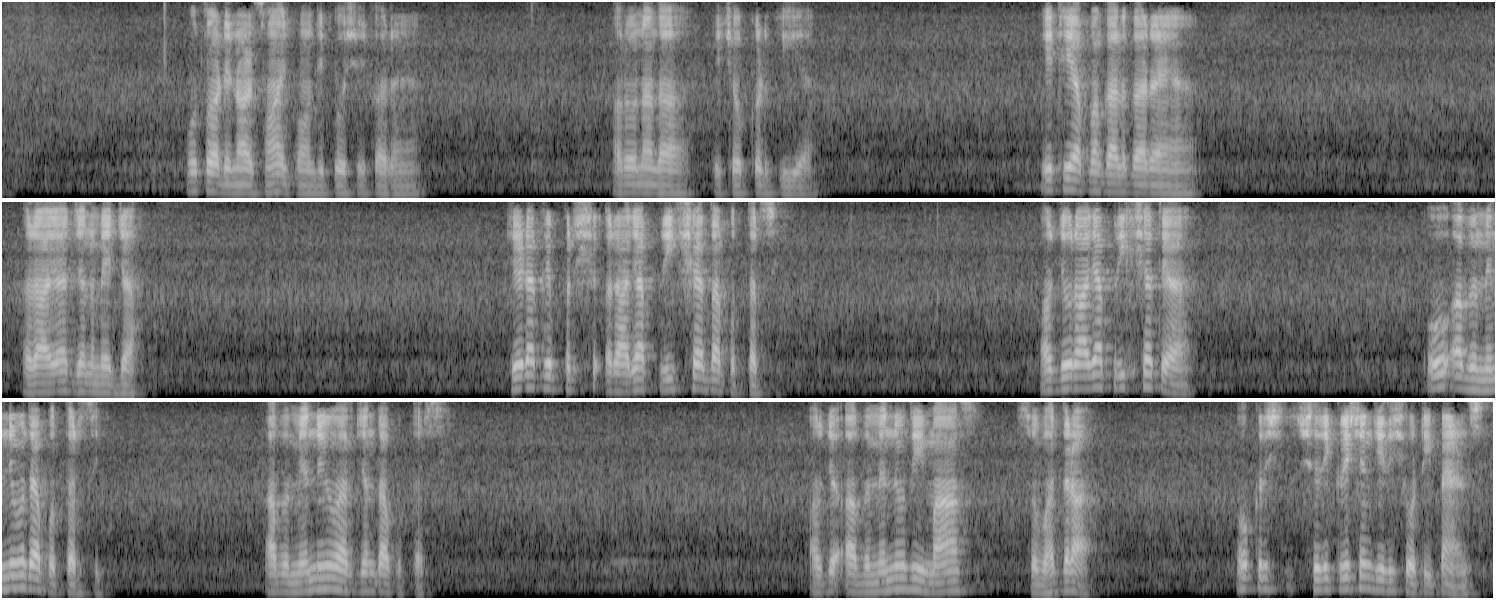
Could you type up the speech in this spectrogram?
ਉਹ ਤੁਹਾਡੇ ਨਾਲ ਸਾਂਝ ਪਾਉਣ ਦੀ ਕੋਸ਼ਿਸ਼ ਕਰ ਰਹੇ ਹਾਂ। ਔਰ ਉਹਨਾਂ ਦਾ ਪਿਛੋਕੜ ਕੀ ਹੈ ਇੱਥੇ ਆਪਾਂ ਗੱਲ ਕਰ ਰਹੇ ਹਾਂ। ਰਾਜਾ ਜਨਮੇਜਾ। ਜਿਹੜਾ ਕਿ ਪ੍ਰਿਸ਼- ਰਾਜਾ ਪ੍ਰੀਖਿਆ ਦਾ ਪੁੱਤਰ ਸੀ। ਔਰ ਜੋ ਰਾਜਾ ਪ੍ਰੀਖਿਤ ਆ, ਉਹ ਅਭਿਮਨਿਊ ਦਾ ਪੁੱਤਰ ਸੀ। ਅਭਿਮਨਿਊ ਅਰਜਨ ਦਾ ਪੁੱਤਰ ਸੀ। ਔਰ ਜੋ ਅਭਿਮਨਿਊ ਦੀ ਮਾਂ ਸੁਭਦਰਾ, ਉਹ ਕ੍ਰਿਸ਼, ਸ਼੍ਰੀ ਕ੍ਰਿਸ਼ਨ ਜੀ ਦੀ ਛੋਟੀ ਭੈਣ ਸੀ।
